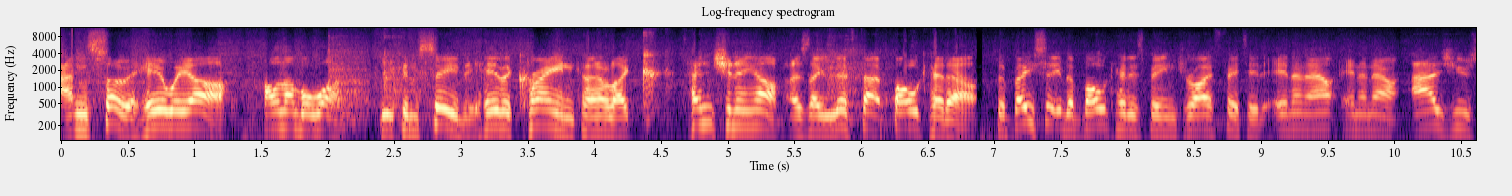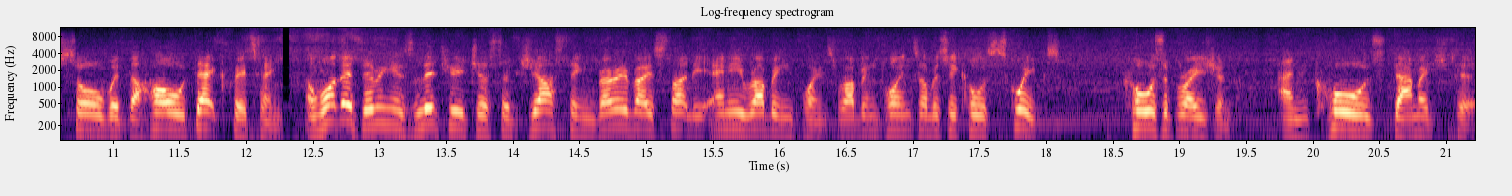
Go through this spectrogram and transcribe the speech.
And so here we are, hull number one. You can see that here the crane kind of like tensioning up as they lift that bulkhead out. So basically the bulkhead is being dry fitted in and out, in and out, as you saw with the whole deck fitting. And what they're doing is literally just adjusting very, very slightly any rubbing points. Rubbing points obviously cause squeaks, cause abrasion, and cause damage to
